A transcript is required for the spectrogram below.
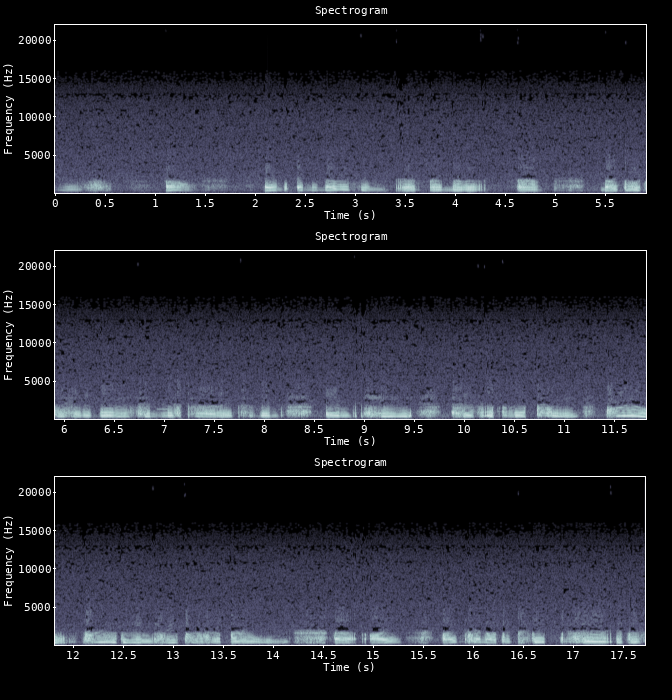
yes. Oh, and, and another thing, uh, uh, Mother, um, my daughter had a very serious car accident, and she has epilepsy through, through the injury to her brain. Uh, I, I cannot accept her. It was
